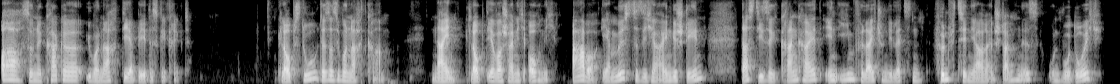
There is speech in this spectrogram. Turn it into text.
„Oh, so 'ne Kacke, über Nacht Diabetes gekriegt.“ Glaubst du, dass das über Nacht kam? Nein, glaubt ihr wahrscheinlich auch nicht. Aber er müsste sich ja eingestehen, dass diese Krankheit in ihm vielleicht schon die letzten 15 Jahre entstanden ist und wodurch?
